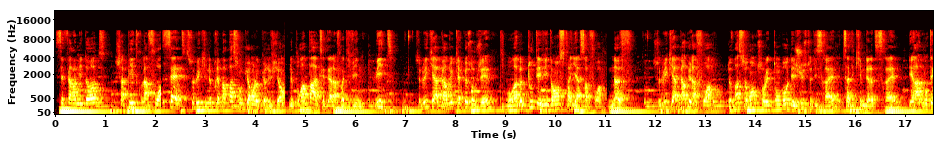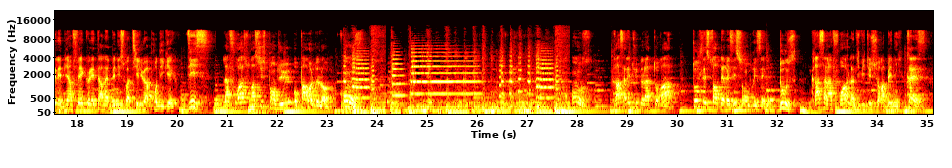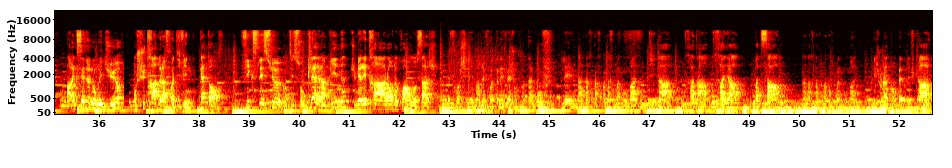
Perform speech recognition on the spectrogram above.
Sefer chapitre La foi. 7. Celui qui ne prépare pas son cœur en le purifiant ne pourra pas accéder à la foi divine. 8. Celui qui a perdu quelques objets aura de toute évidence failli à sa foi. 9. Celui qui a perdu la foi devra se rendre sur les tombeaux des justes d'Israël, tzadikim d'Eretz Israël, et raconter les bienfaits que l'Éternel béni soit-il lui a prodigués. 10. La foi sera suspendue aux paroles de l'homme. 11. Grâce à l'étude de la Torah, toutes les sortes d'hérésies seront brisées. 12. Grâce à la foi, l'individu sera béni. 13. Par excès de nourriture, on chutera de la foi divine. 14. Fixe les cieux quand ils sont clairs et limpides, tu mériteras alors de croire en nos sages. Des fois chez les mains, fois tanefesh, j'en fois ta gouf, les Dina, Chana, Chaya, Batsara, nanach. Et Jonathan ben Rivka.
